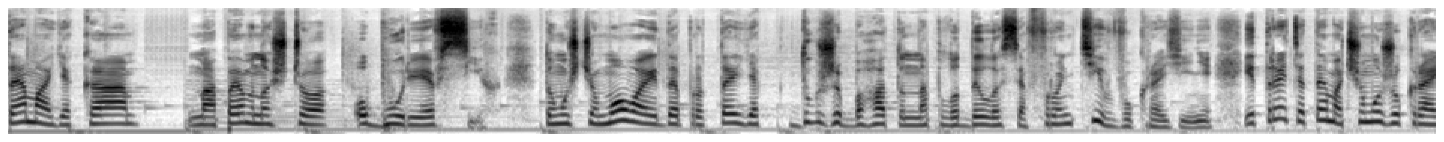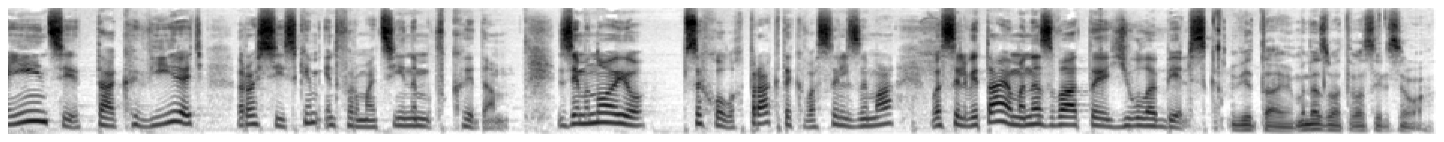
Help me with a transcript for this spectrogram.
тема, яка напевно що обурює всіх, тому що мова йде про те, як дуже багато наплодилося фронтів в Україні. І третя тема, чому ж українці так вірять російським інформаційним вкидам зі мною. Психолог-практик Василь Зима. Василь, вітаю. Мене звати Юла Бєльська. Вітаю, мене звати Василь Зима.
